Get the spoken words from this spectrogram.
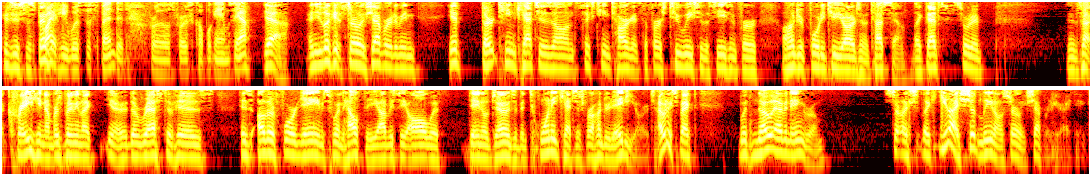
because he was suspended. Right, he was suspended for those first couple games. Yeah, yeah. And you look at Sterling Shepard. I mean, he had 13 catches on 16 targets the first two weeks of the season for 142 yards and a touchdown. Like that's sort of it's not crazy numbers, but I mean, like you know, the rest of his his other four games when healthy, obviously all with Daniel Jones, have been 20 catches for 180 yards. I would expect with no Evan Engram, like like Eli should lean on Sterling Shepard here. I think.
